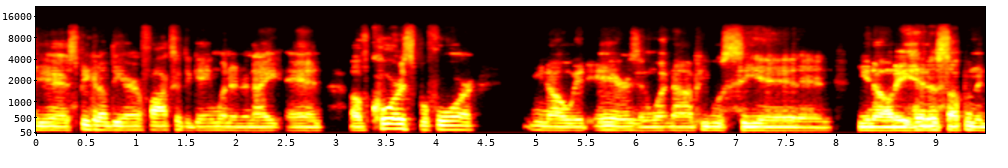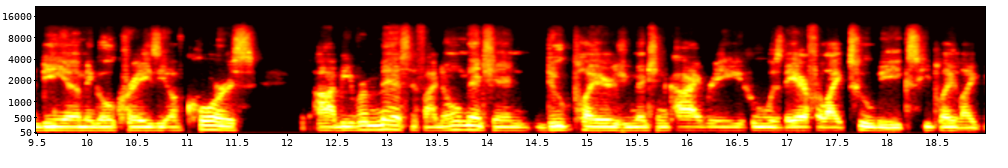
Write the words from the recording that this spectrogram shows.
Yeah. Speaking of the De'Aaron Fox at the game winner tonight, and of course, before you know it airs and whatnot, people see it, and you know they hit us up in the DM and go crazy. Of course, I'd be remiss if I don't mention Duke players. You mentioned Kyrie, who was there for like two weeks. He played like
